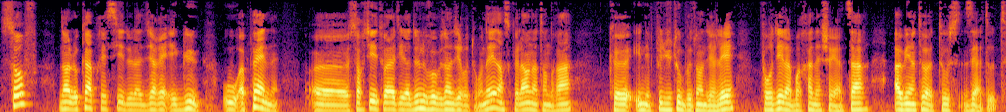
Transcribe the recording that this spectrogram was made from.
sauf dans le cas précis de la diarrhée aiguë, où à peine euh, sorti des toilettes, il a de nouveau besoin d'y retourner. Dans ce cas-là, on attendra qu'il n'ait plus du tout besoin d'y aller pour dire la bracha d'Achayatzar. À bientôt à tous et à toutes.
